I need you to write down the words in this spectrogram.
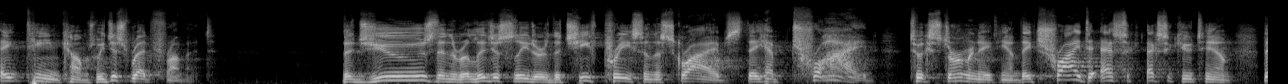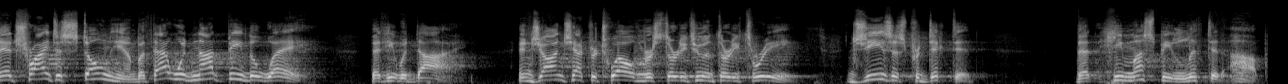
18 comes. We just read from it. The Jews and the religious leaders, the chief priests and the scribes, they have tried to exterminate him. They tried to ex- execute him. They had tried to stone him, but that would not be the way that he would die. In John chapter 12, verse 32 and 33, Jesus predicted that he must be lifted up.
